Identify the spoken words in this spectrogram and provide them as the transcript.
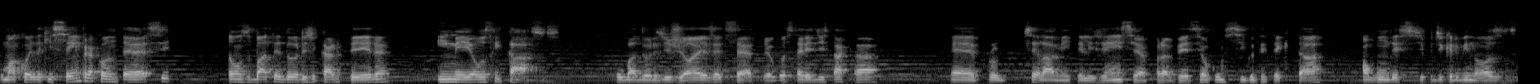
uma coisa que sempre acontece são os batedores de carteira em meio aos ricaços, roubadores de joias, etc. Eu gostaria de destacar, é, por, sei lá, minha inteligência para ver se eu consigo detectar algum desse tipo de criminosos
